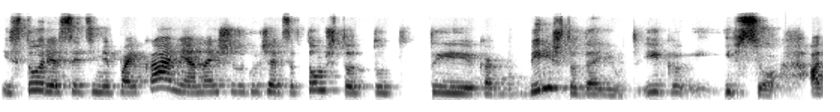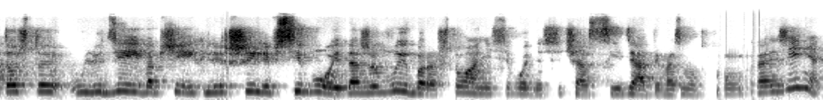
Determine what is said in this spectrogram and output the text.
история с этими пайками, она еще заключается в том, что тут ты как бы бери, что дают, и, и все. А то, что у людей вообще их лишили всего, и даже выбора, что они сегодня сейчас съедят и возьмут в магазине,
